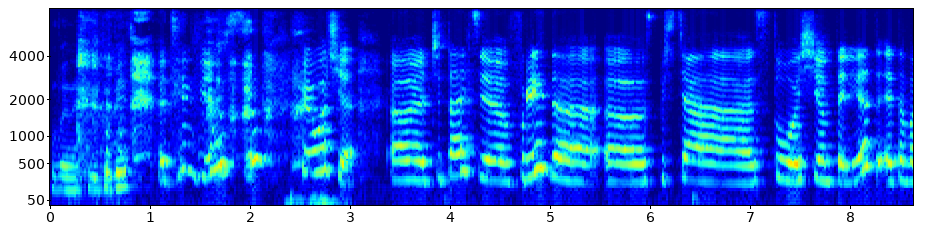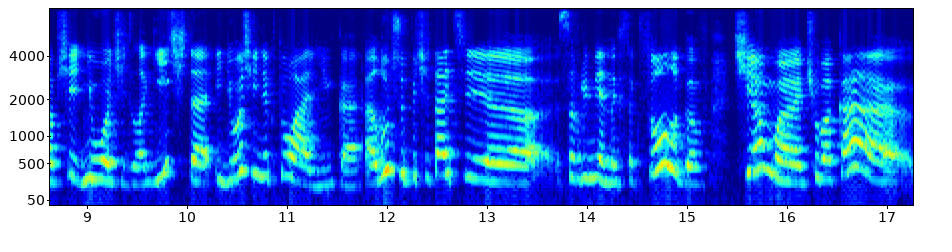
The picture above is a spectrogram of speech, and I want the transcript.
вы начали тупеть. эту инфекцию. Короче, э, читать э, Фрейда э, спустя сто с чем-то лет, это вообще не очень логично и не очень актуальненько. Лучше почитать э, современных сексологов, чем э, чувака,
